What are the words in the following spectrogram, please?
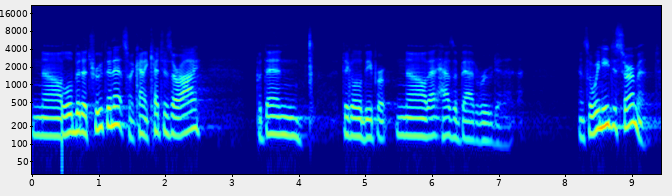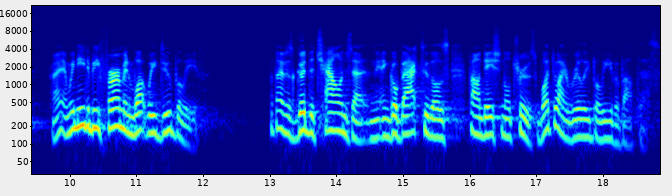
no, a little bit of truth in it, so it kind of catches our eye. But then dig a little deeper. No, that has a bad root in it. And so we need discernment, right? And we need to be firm in what we do believe. Sometimes it's good to challenge that and, and go back to those foundational truths. What do I really believe about this?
